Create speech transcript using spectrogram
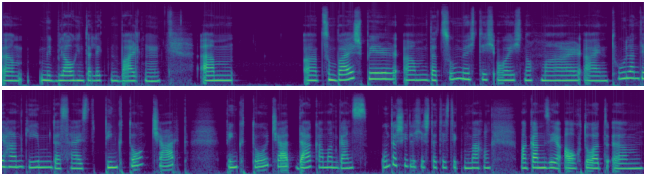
ähm, mit blau hinterlegten Balken. Ähm, äh, zum Beispiel ähm, dazu möchte ich euch nochmal ein Tool an die Hand geben, das heißt Pinkto Chart. Pinkto Chart, da kann man ganz unterschiedliche Statistiken machen. Man kann sie auch dort ähm,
